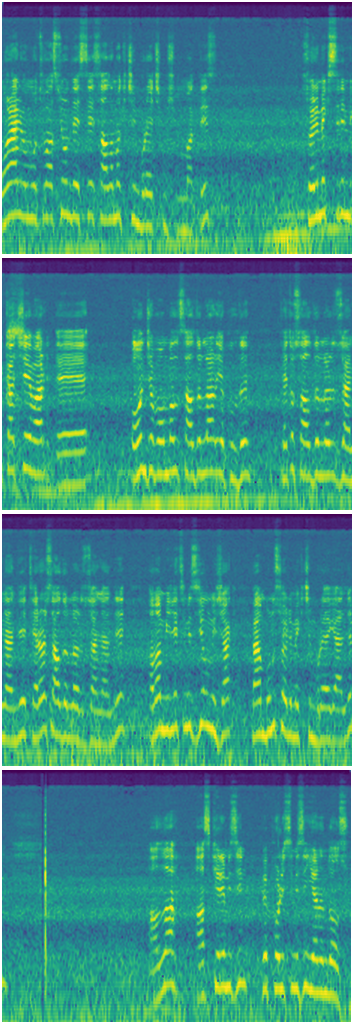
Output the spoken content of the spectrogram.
moral ve motivasyon desteği sağlamak için buraya çıkmış bulunmaktayız. Söylemek istediğim birkaç şey var. Ee, onca bombalı saldırılar yapıldı. FETÖ saldırıları düzenlendi, terör saldırıları düzenlendi. Ama milletimiz yılmayacak. Ben bunu söylemek için buraya geldim. Allah askerimizin ve polisimizin yanında olsun.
